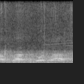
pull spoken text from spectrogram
Шикарно!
